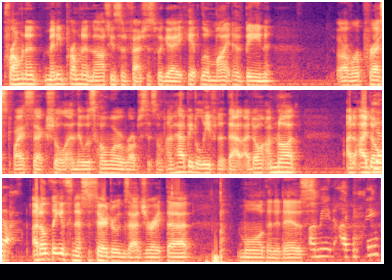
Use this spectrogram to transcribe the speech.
prominent many prominent Nazis and fascists were gay. Hitler might have been uh, repressed bisexual, and there was homoeroticism. I'm happy to leave it at that. I don't. I'm not. I, I don't. Yeah. I don't think it's necessary to exaggerate that more than it is. I mean, I think,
